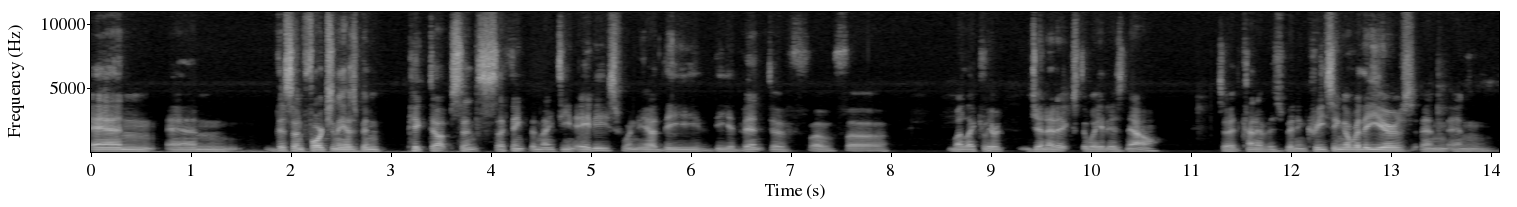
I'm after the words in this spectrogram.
and and this unfortunately has been picked up since I think the 1980s when you had the the advent of of uh, molecular genetics the way it is now. So it kind of has been increasing over the years, and and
